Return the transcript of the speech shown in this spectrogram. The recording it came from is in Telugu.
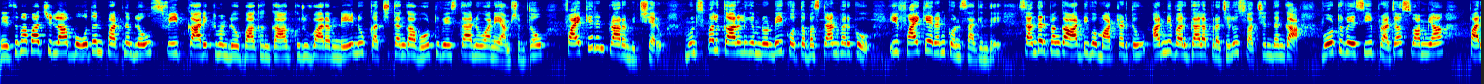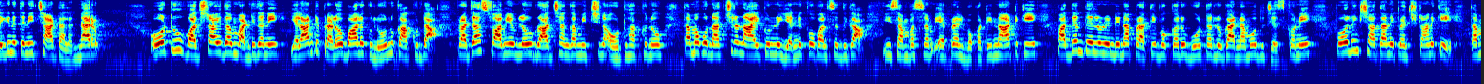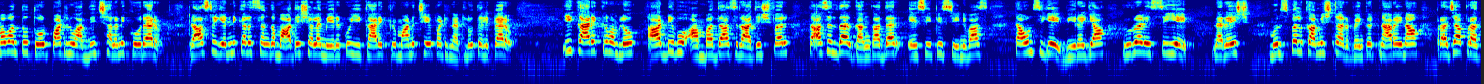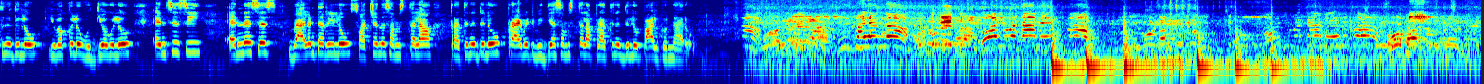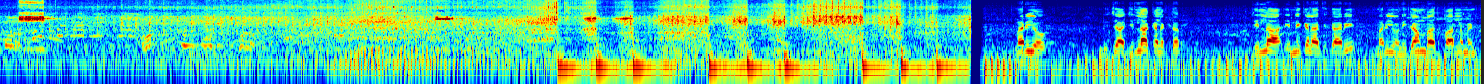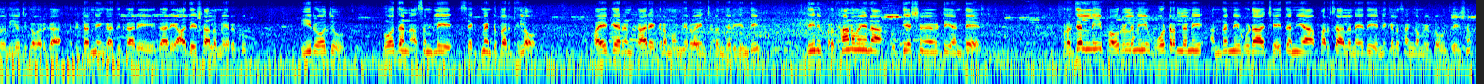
నిజామాబాద్ జిల్లా బోధన్ పట్నంలో స్వీప్ కార్యక్రమంలో భాగంగా గురువారం నేను ఖచ్చితంగా ఓటు వేస్తాను అనే అంశంతో ఫైకే రన్ ప్రారంభించారు. మున్సిపల్ కార్యాలయం నుండి కొత్త బస్టాండ్ వరకు ఈ ఫైకేరన్ కొనసాగింది. సందర్భంగా ఆర్డీఓ మాట్లాడుతూ అన్ని వర్గాల ప్రజలు స్వచ్ఛందంగా ఓటు వేసి ప్రజాస్వామ్య పరిగణతని చాటాలన్నారు. ఓటు వజ్రాయుధం వంటిదని ఎలాంటి ప్రలోభాలకు లోను కాకుండా ప్రజాస్వామ్యంలో రాజ్యాంగం ఇచ్చిన ఓటు హక్కును తమకు నచ్చిన నాయకుడిని ఎన్నుకోవాల్సిందిగా ఈ సంవత్సరం ఏప్రిల్ ఒకటి నాటికి పద్దెనిమిదేళ్ళు నిండిన ప్రతి ఒక్కరూ ఓటర్లుగా నమోదు చేసుకొని పోలింగ్ శాతాన్ని పెంచడానికి తమ వంతు తోడ్పాటును అందించాలని కోరారు. రాష్ట్ర ఎన్నికల సంఘం ఆదేశాల మేరకు ఈ కార్యక్రమాన్ని చేపట్టినట్లు తెలిపారు. ఈ కార్యక్రమంలో RDO Ambadas Rajeshwar tahsildar Gangadhar ACP Srinivas town CA Veeraiah rural SCA Naresh municipal commissioner Venkat Narayana ప్రజాప్రతినిధులు యువకులు ఉద్యోగులు ఎన్సీసీ ఎన్ఎస్ఎస్ వాలంటరీలు స్వచ్ఛంద సంస్థల ప్రతినిధులు ప్రైవేట్ విద్యా సంస్థల ప్రతినిధులు పాల్గొన్నారు. మరియు నిజా జిల్లా కలెక్టర్ జిల్లా ఎన్నికల అధికారి మరియు నిజామాబాద్ పార్లమెంటు నియోజకవర్గ రిటర్నింగ్ అధికారి గారి ఆదేశాల మేరకు ఈరోజు బోధన్ అసెంబ్లీ సెగ్మెంట్ పరిధిలో పైకేరన్ కార్యక్రమం నిర్వహించడం జరిగింది. దీని ప్రధానమైన ఉద్దేశం ఏమిటి అంటే ప్రజల్ని పౌరులని ఓటర్లని అందరినీ కూడా చైతన్యపరచాలనేది ఎన్నికల సంఘం యొక్క ఉద్దేశం.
